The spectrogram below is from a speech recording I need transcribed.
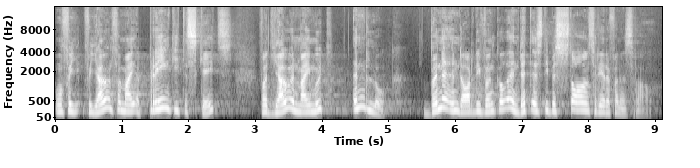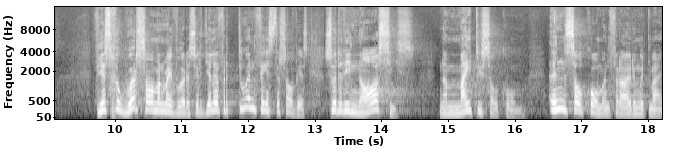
om vir vir jou en vir my 'n prentjie te skets wat jou en my moet inlok binne in daardie winkel in. Dit is die bestaansrede van Israel. Wees gehoorsaam aan my woorde sodat julle 'n vertoonvenster sal wees sodat die nasies na my toe sal kom in sal kom in verhouding met my.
